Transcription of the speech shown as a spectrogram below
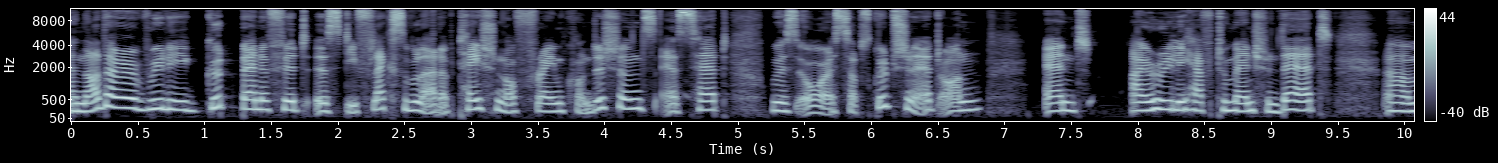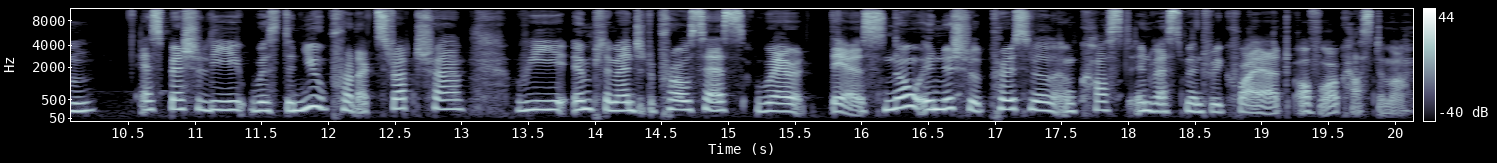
Another really good benefit is the flexible adaptation of frame conditions, as said with our subscription add on. And I really have to mention that. Um, especially with the new product structure, we implemented a process where there is no initial personal and cost investment required of our customer.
